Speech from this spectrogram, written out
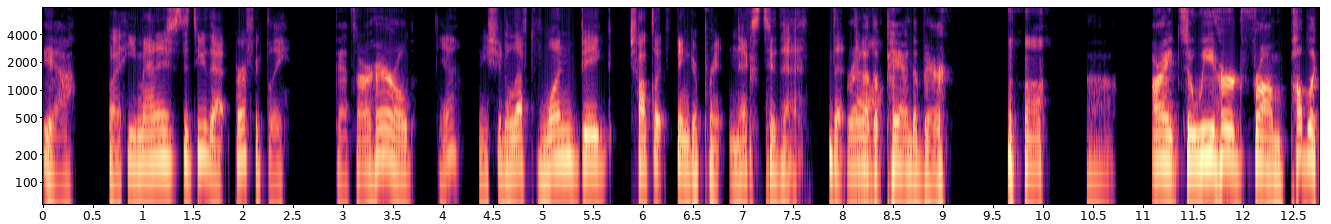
Yeah. But he managed to do that perfectly. That's our Harold. Yeah. And he should have left one big chocolate fingerprint next to that. that right doll. the panda bear. Uh, all right, so we heard from Public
